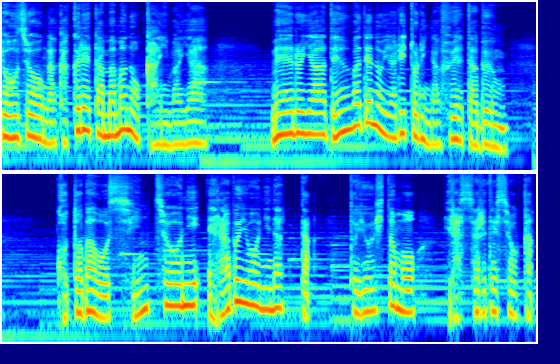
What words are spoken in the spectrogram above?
表情が隠れたままの会話やメールや電話でのやり取りが増えた分言葉を慎重に選ぶようになった。という人もいらっしゃるでしょうか。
